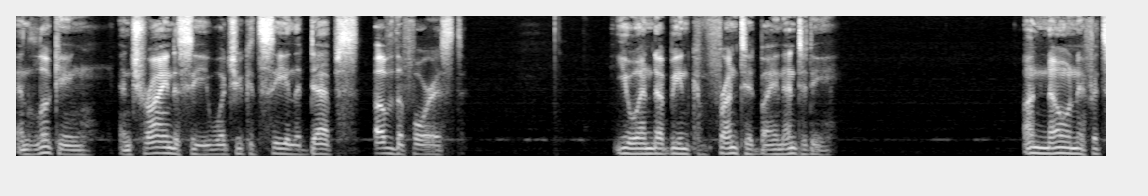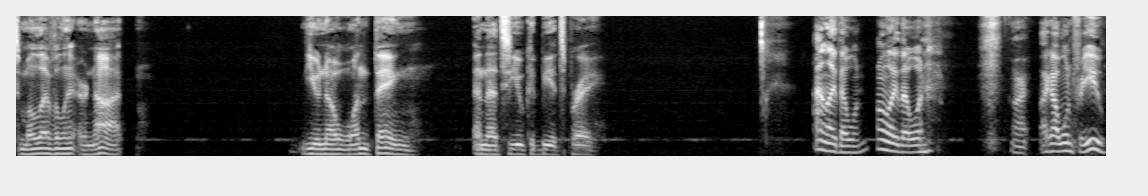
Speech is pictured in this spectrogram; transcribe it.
and looking and trying to see what you could see in the depths of the forest, you end up being confronted by an entity unknown if it's malevolent or not. You know one thing, and that's you could be its prey. I don't like that one. I don't like that one. All right. I got one for you.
